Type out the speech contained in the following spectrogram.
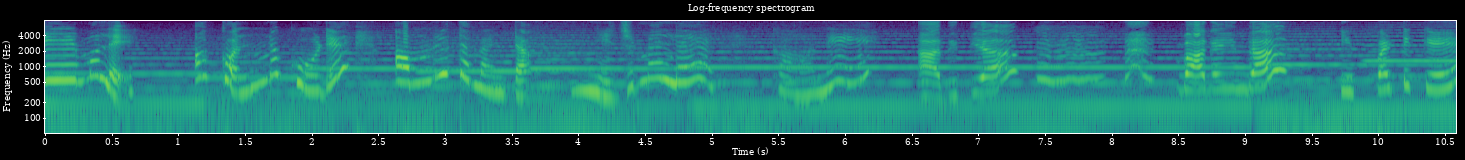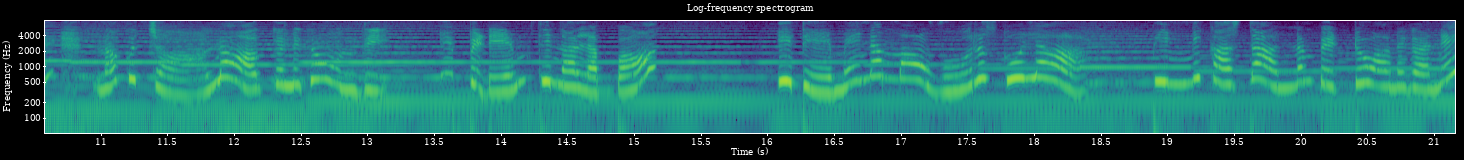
ఏమోలే ఆ కొన్న కూడే అమృతమంట. నిజమేలే కానీ ఆదిత్య బాగయిందా? ఇప్పటికే నాకు చాలా ఆకలిగా ఉంది. ఇప్పుడేం తినాలబ్బా? ఇదేమైనా మా ఊరు స్కూలా? పిన్ని కాస్త అన్నం పెట్టు అనగానే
